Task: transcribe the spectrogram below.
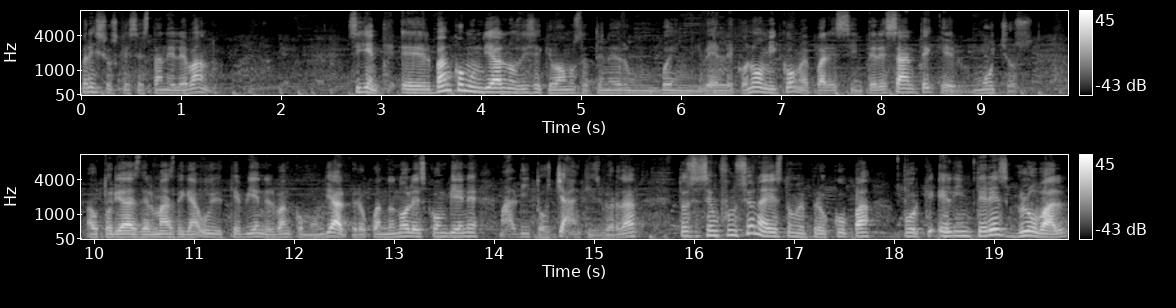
precios que se están elevando. Siguiente, el Banco Mundial nos dice que vamos a tener un buen nivel económico. Me parece interesante que muchos autoridades del MAS digan, uy, qué bien el Banco Mundial, pero cuando no les conviene, malditos yanquis, ¿verdad? Entonces, en función a esto me preocupa porque el interés global,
